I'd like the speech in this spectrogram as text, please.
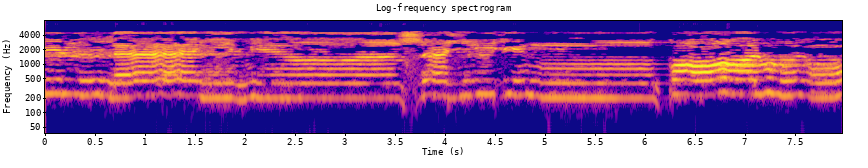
الله من شيء قالوا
